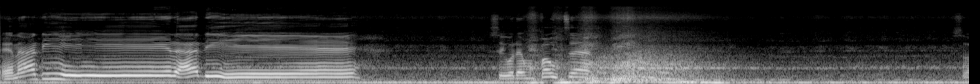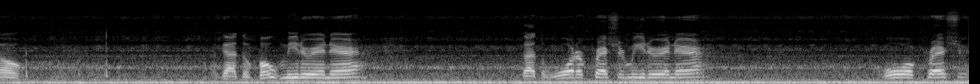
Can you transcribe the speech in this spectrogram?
And I did, I did. See what them volts at? So, I got the voltmeter in there. Got the water pressure meter in there. Oil pressure.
